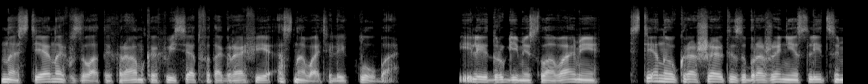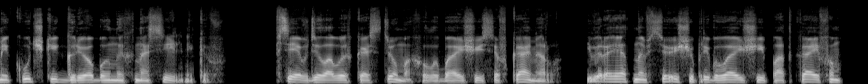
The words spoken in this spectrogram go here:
На стенах в золотых рамках висят фотографии основателей клуба. Или, другими словами, Стены украшают изображения с лицами кучки грёбаных насильников. Все в деловых костюмах, улыбающиеся в камеру, и, вероятно, все еще пребывающие под кайфом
